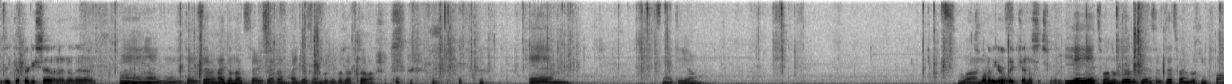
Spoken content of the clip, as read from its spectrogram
Ezekiel 37, I know that. Hmm, yeah, 37. I don't know it's 37. I just, I'm looking for the Torah. um, it's not here. It's one, It's one of the early Genesis ones. Yeah, yeah, it's one of the early Genesis. That's what I'm looking for.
